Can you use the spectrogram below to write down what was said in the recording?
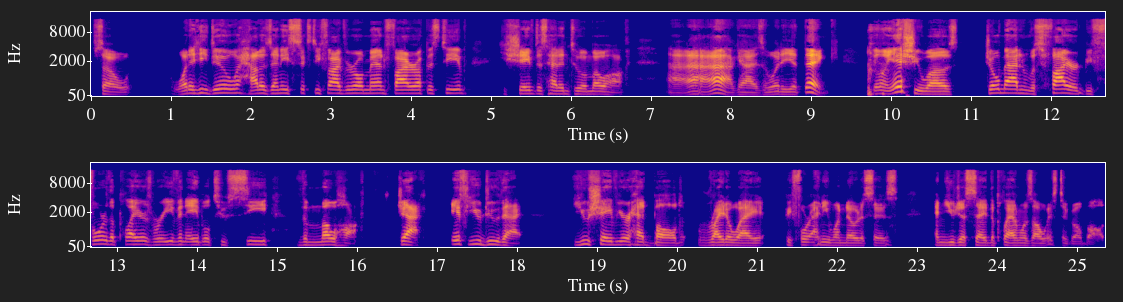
So, what did he do? How does any 65 year old man fire up his team? He shaved his head into a mohawk. Ah, ah, guys, what do you think? The only issue was Joe Maddon was fired before the players were even able to see the mohawk. Jack, if you do that, you shave your head bald right away before anyone notices, and you just say the plan was always to go bald.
